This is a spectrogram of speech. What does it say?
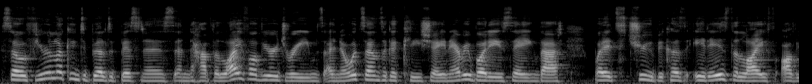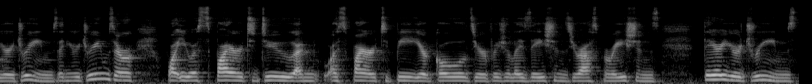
So if you're looking to build a business and have the life of your dreams, I know it sounds like a cliche and everybody is saying that, but it's true because it is the life of your dreams and your dreams are what you aspire to do and aspire to be, your goals, your visualizations, your aspirations. They're your dreams.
